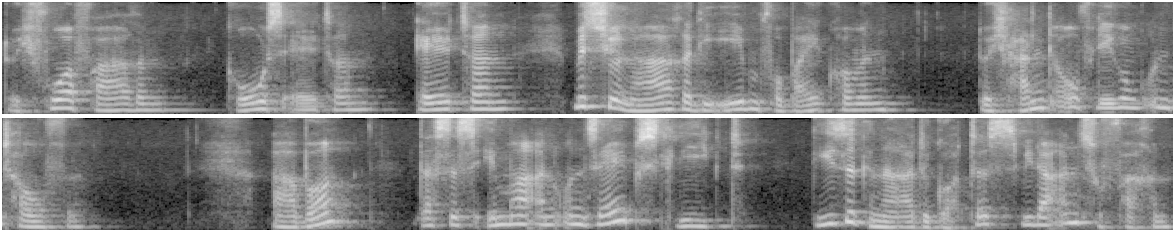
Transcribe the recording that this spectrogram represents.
Durch Vorfahren, Großeltern, Eltern, Missionare, die eben vorbeikommen, durch Handauflegung und Taufe aber dass es immer an uns selbst liegt, diese Gnade Gottes wieder anzufachen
